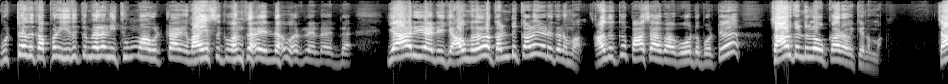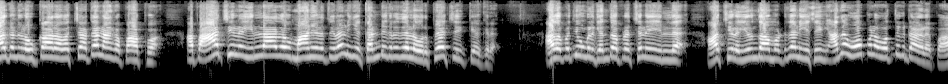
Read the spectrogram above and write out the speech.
விட்டதுக்கப்புறம் இதுக்கு மேலே நீ சும்மா விட்டா வயசுக்கு வந்தா என்ன வரல என்ன? யார் அடிக்க? அவங்களெல்லாம் கண்டு எடுக்கணுமா? அதுக்கு பாசக ஓட்டு போட்டு ஜார்க்கண்டில் உட்கார வைக்கணுமா? ஜார்க்கண்டில் உட்கார வச்சா தான் நாங்கள் பார்ப்போம். அப்போ ஆட்சியில் இல்லாத மாநிலத்தில் நீங்கள் கண்டுக்கிறதே இல்லை ஒரு பேச்சு கேட்குறேன் அதை பற்றி உங்களுக்கு எந்த பிரச்சனையும் இல்லை. ஆட்சியில் இருந்தால் மட்டும்தான் நீங்கள் செய்வீங்க. அதை ஓப்பனாக ஒத்துக்கிட்டாங்களேப்பா.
